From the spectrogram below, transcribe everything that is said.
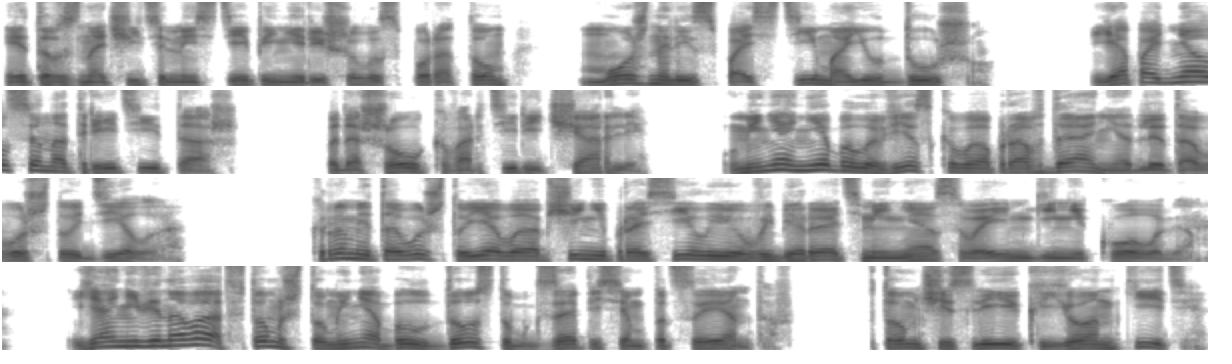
это в значительной степени решило спор о том, можно ли спасти мою душу. Я поднялся на третий этаж, подошел к квартире Чарли. У меня не было веского оправдания для того, что делаю. Кроме того, что я вообще не просил ее выбирать меня своим гинекологом. Я не виноват в том, что у меня был доступ к записям пациентов, в том числе и к Йоан Кити.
